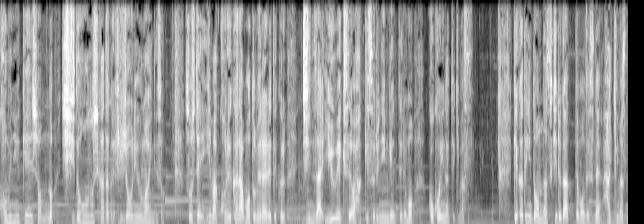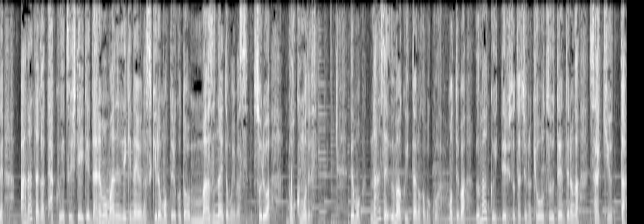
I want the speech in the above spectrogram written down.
コミュニケーションの指導の仕方が非常にうまいんですよ。そして今これから求められてくる人材、有益性を発揮する人間っていうのもここになってきます。結果的にどんなスキルがあってもですね、はっきり言いますね、あなたが卓越していて誰も真似できないようなスキルを持っていることはまずないと思います。それは僕もです。でも、なぜうまくいったのか僕は。もっと言えば、うまくいっている人たちの共通点っていうのが、さっき言った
